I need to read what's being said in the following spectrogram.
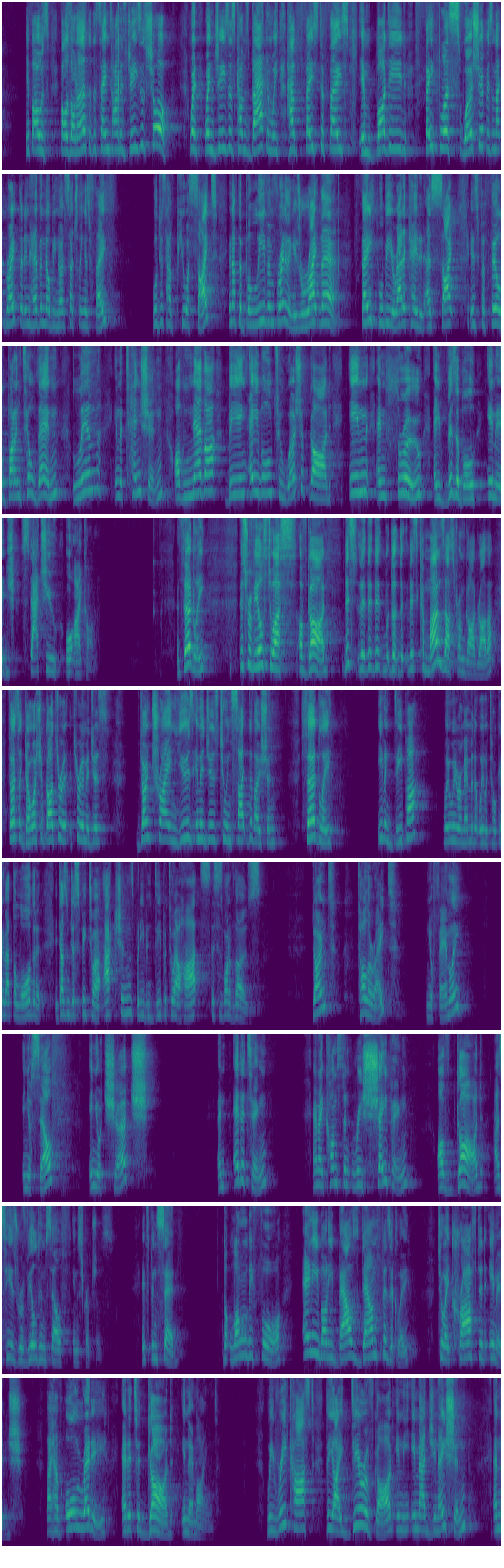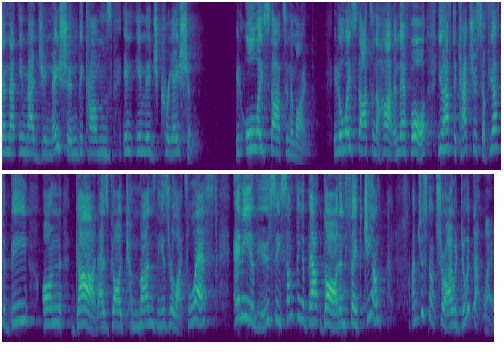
If I was, if I was on earth at the same time as Jesus, sure. When, when Jesus comes back and we have face to face, embodied, faithless worship, isn't that great that in heaven there'll be no such thing as faith? We'll just have pure sight. You don't have to believe him for anything, he's right there. Faith will be eradicated as sight is fulfilled. But until then, live in the tension of never being able to worship God in and through a visible image, statue, or icon. And thirdly, this reveals to us of God, this, this commands us from God, rather. Firstly, don't worship God through, through images. Don't try and use images to incite devotion. Thirdly, even deeper, we, we remember that we were talking about the law, that it, it doesn't just speak to our actions, but even deeper to our hearts. This is one of those. Don't tolerate in your family, in yourself, in your church, an editing and a constant reshaping of God as He has revealed Himself in Scriptures. It's been said that long before anybody bows down physically to a crafted image, they have already edited God in their mind. We recast the idea of God in the imagination, and then that imagination becomes an image creation. It always starts in the mind. It always starts in the heart. And therefore, you have to catch yourself. You have to be on guard as God commands the Israelites, lest any of you see something about God and think, gee, I'm, I'm just not sure I would do it that way.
